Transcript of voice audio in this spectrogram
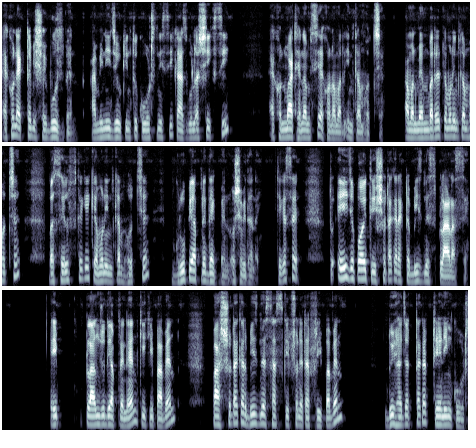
এখন একটা বিষয় বুঝবেন। আমি নিজেও কিন্তু কোর্স নিছি, কাজগুলা শিখছি। এখন মাঠে নামছি, এখন আমার ইনকাম হচ্ছে। আমার মেম্বারের কেমন ইনকাম হচ্ছে বা সেলফ থেকে কেমন ইনকাম হচ্ছে, গ্রুপে আপনি দেখবেন, অসুবিধা নাই। ঠিক আছে? তো এই যে ৳৩৫০০ টাকার একটা বিজনেস প্ল্যান আছে। এই প্ল্যান যদি আপনি নেন, কি, কি পাবেন? পাঁচশো টাকার বিজনেস সাবস্ক্রিপশন এটা ফ্রি পাবেন। ৳২০০০ টাকার ট্রেনিং কোর্স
